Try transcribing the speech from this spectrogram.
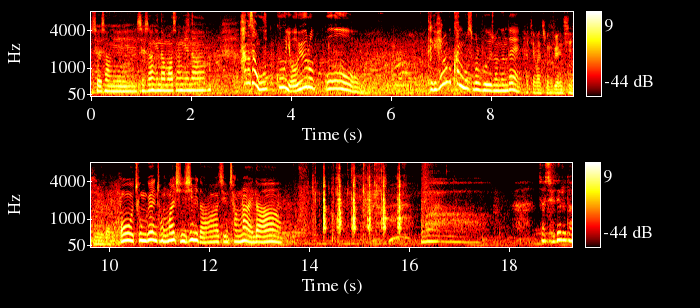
세상에 세상에나 마상에나. 항상 웃고 여유롭고 되게 행복한 모습을 보여줬는데. 하지만 종교는 진심이다. 어 종교엔 정말 진심이다. 지금 장난 아니다 진짜 제대로다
